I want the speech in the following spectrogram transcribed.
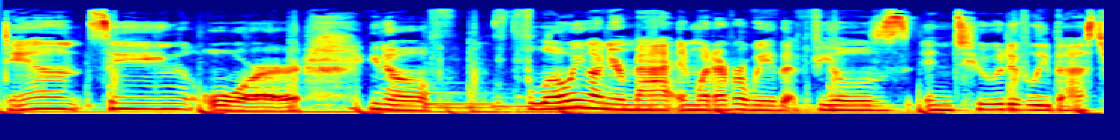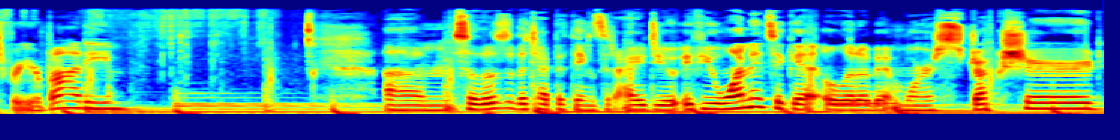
dancing or, you know, flowing on your mat in whatever way that feels intuitively best for your body. Um, so, those are the type of things that I do. If you wanted to get a little bit more structured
